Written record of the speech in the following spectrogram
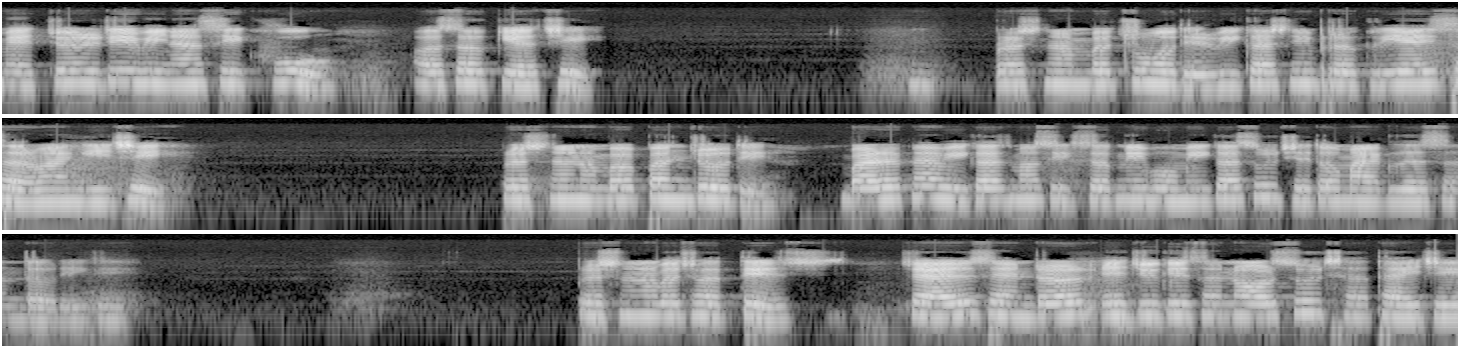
મેચ્યોરિટી વિના શીખવું અશક્ય છે. પ્રશ્ન નંબર ચુમ્મોતેર વિકાસની પ્રક્રિયા એ સર્વાંગી છે. પ્રશ્ન નંબર પંચોતેર, બાળકના વિકાસમાં શિક્ષકની ભૂમિકા શું છે તો માર્ગદર્શન તરીકે. પ્રશ્ન નંબર છોતેર ચાઇલ્ડ સેન્ટર એજ્યુકેશનનો અર્થ શું થાય છે?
